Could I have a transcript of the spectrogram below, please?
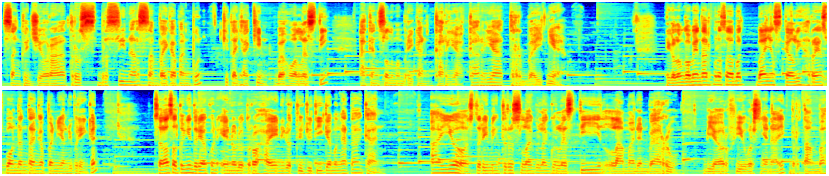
sang kejora terus bersinar sampai kapan pun. Kita yakin bahwa Lesti akan selalu memberikan karya-karya terbaiknya. Di kolom komentar persahabat banyak sekali respon dan tanggapan yang diberikan. Salah satunya dari akun eno.rohaini.73 mengatakan, Ayo streaming terus lagu-lagu Lesti lama dan baru Biar viewersnya naik bertambah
